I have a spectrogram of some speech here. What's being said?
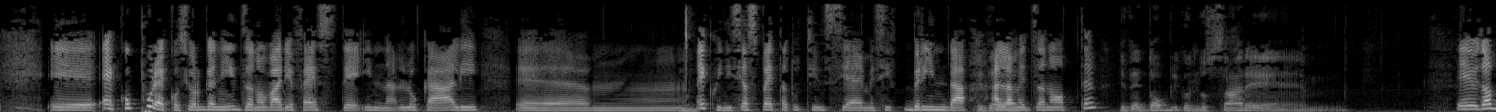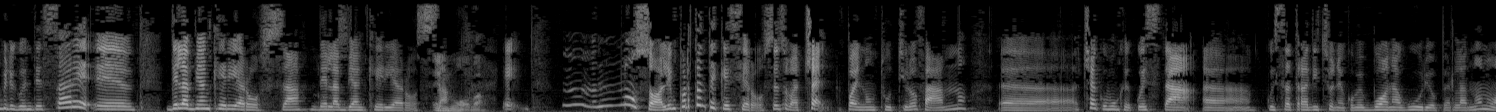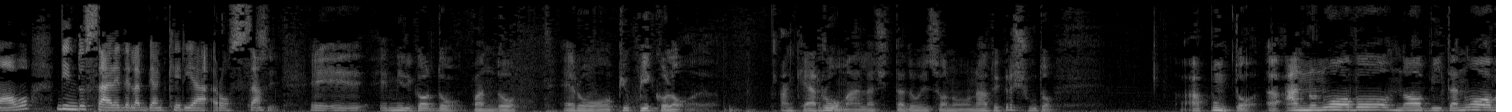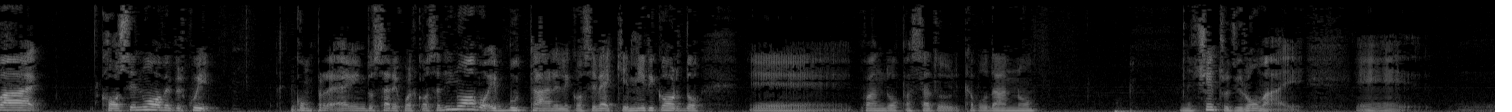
E, ecco, oppure ecco, si organizzano varie feste in locali ehm, mm. e quindi si aspetta tutti insieme, si brinda ed alla è, mezzanotte. Ed è d'obbligo indossare è d'obbligo indossare eh, della biancheria rossa, della biancheria rossa. È nuova. E, non so, l'importante è che sia rossa, insomma, c'è, poi non tutti lo fanno, eh, c'è comunque questa, eh, questa, tradizione come buon augurio per l'anno nuovo di indossare della biancheria rossa. Sì. E, e, e, mi ricordo quando ero più piccolo, eh, anche a Roma, la città dove sono nato e cresciuto, appunto, eh, anno nuovo, no, vita nuova, cose nuove, per cui compre- eh, indossare qualcosa di nuovo e buttare le cose vecchie. Mi ricordo eh, quando ho passato il capodanno nel centro di Roma e, e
